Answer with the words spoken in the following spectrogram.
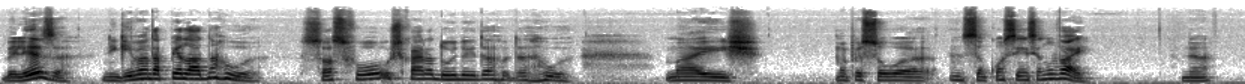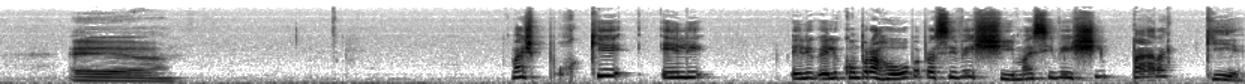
Beleza? Ninguém vai andar pelado na rua. Só se for os caras doidos aí da, da rua. Mas uma pessoa em sã consciência não vai, né? É... Mas por que ele ele, ele compra roupa para se vestir, mas se vestir para quê?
